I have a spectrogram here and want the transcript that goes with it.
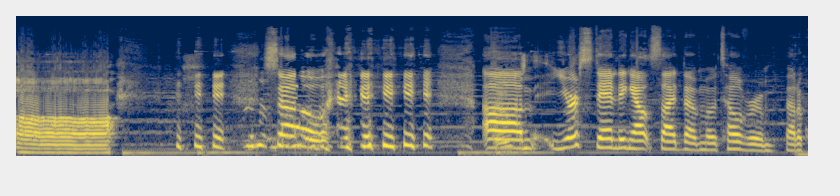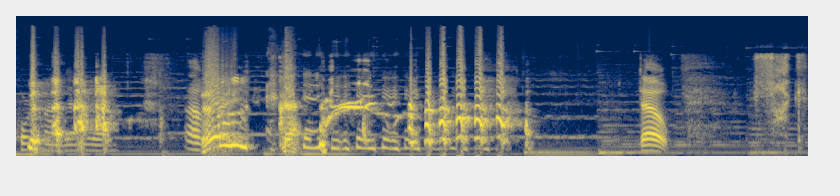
Uh, so, um, you're standing outside the motel room, about a quarter mile down Okay. crap. the Dope. Fuck.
